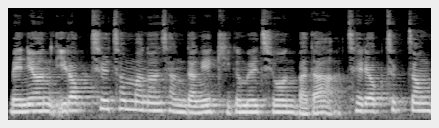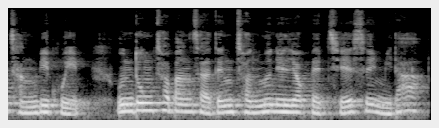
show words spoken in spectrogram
매년 1억 7천만 원 상당의 기금을 지원받아 체력 측정 장비 구입, 운동 처방사 등 전문 인력 배치에 쓰입니다.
